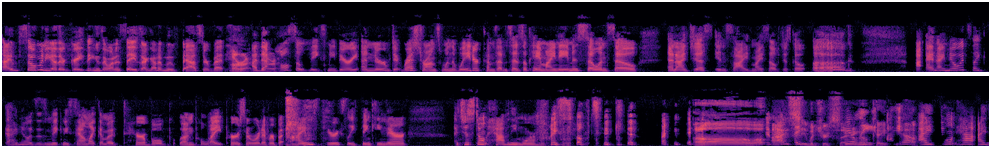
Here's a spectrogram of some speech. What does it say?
I have so many other great things I want to say, so I got to move faster. But all right, uh, that right. also makes me very unnerved at restaurants when the waiter comes up and says, "Okay, my name is so and so," and I just inside myself just go, "Ugh." And I know it's like I know it doesn't make me sound like I'm a terrible, unpolite person or whatever, but I'm seriously thinking there, I just don't have any more of myself to give right now. Oh, oh I I- see what you're saying. Really, okay, I, yeah. I don't have I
